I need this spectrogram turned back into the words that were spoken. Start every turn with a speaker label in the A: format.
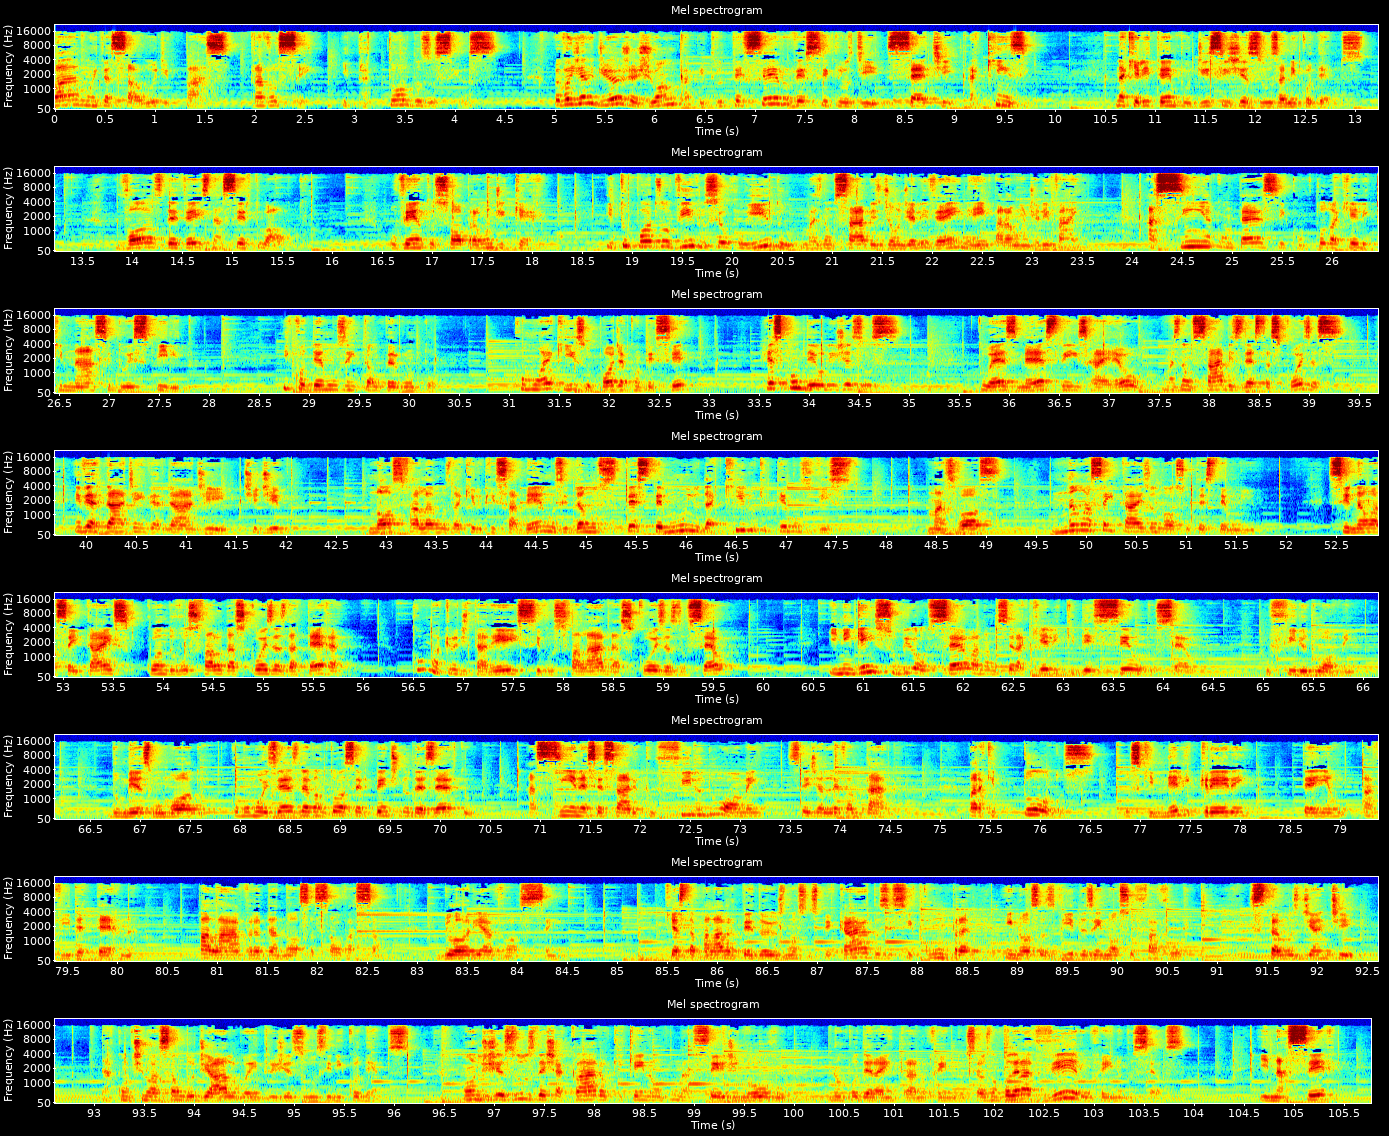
A: Olá, muita saúde e paz para você e para todos os seus. O evangelho de hoje é João, capítulo 3, versículos de 7 a 15. Naquele tempo disse Jesus a Nicodemos: Vós deveis nascer do alto. O vento sopra onde quer, e tu podes ouvir o seu ruído, mas não sabes de onde ele vem nem para onde ele vai. Assim acontece com todo aquele que nasce do Espírito. Nicodemos então perguntou: Como é que isso pode acontecer? Respondeu-lhe Jesus: Tu és mestre em Israel, mas não sabes destas coisas? Em verdade, em verdade te digo, nós falamos daquilo que sabemos e damos testemunho daquilo que temos visto. Mas vós não aceitais o nosso testemunho. Se não aceitais quando vos falo das coisas da terra, como acreditareis se vos falar das coisas do céu? E ninguém subiu ao céu a não ser aquele que desceu do céu, o Filho do Homem. Do mesmo modo, como Moisés levantou a serpente no deserto, assim é necessário que o Filho do Homem seja levantado, para que todos os que nele crerem tenham a vida eterna. Palavra da nossa salvação. Glória a vós, Senhor. Que esta palavra perdoe os nossos pecados e se cumpra em nossas vidas em nosso favor. Estamos diante da continuação do diálogo entre Jesus e Nicodemos, onde Jesus deixa claro que quem não nascer de novo não poderá entrar no reino dos céus, não poderá ver o reino dos céus. E nascer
